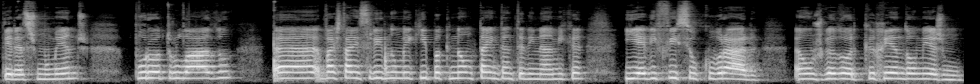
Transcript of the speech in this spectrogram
ter esses momentos. Por outro lado, uh, vai estar inserido numa equipa que não tem tanta dinâmica e é difícil cobrar a um jogador que renda o mesmo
